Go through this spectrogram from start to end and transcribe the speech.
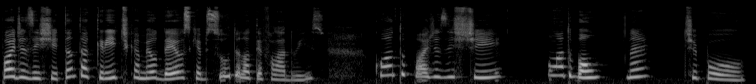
Pode existir tanta crítica, meu Deus, que absurdo ela ter falado isso, quanto pode existir um lado bom, né? Tipo,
